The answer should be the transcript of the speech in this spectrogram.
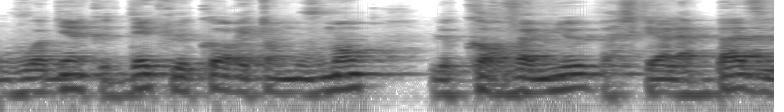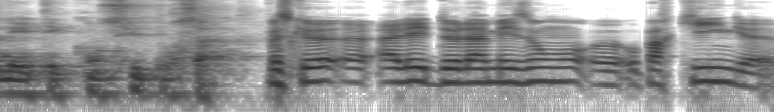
on voit bien que dès que le corps est en mouvement, le corps va mieux parce qu'à la base, il a été conçu pour ça. Parce que euh, aller de la maison euh, au parking, euh,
